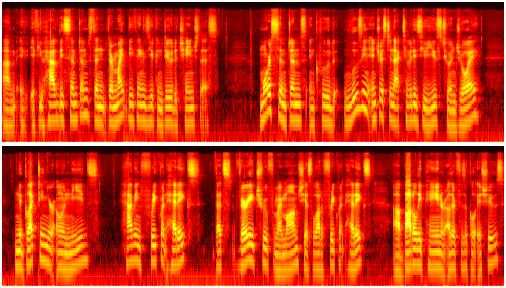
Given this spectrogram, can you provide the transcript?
Um, if, if you have these symptoms, then there might be things you can do to change this. More symptoms include losing interest in activities you used to enjoy, neglecting your own needs, having frequent headaches. That's very true for my mom. She has a lot of frequent headaches, uh, bodily pain, or other physical issues.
